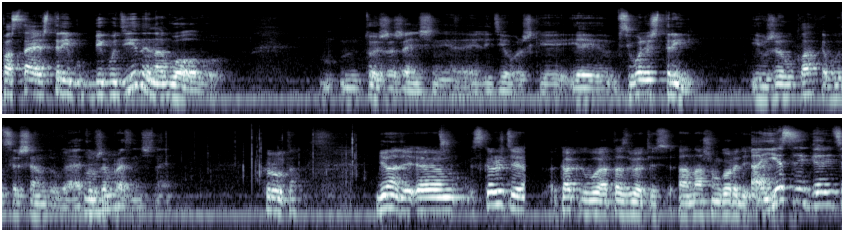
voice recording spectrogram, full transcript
поставишь три бигудины на голову той же женщине или девушке, и всего лишь три, и уже укладка будет совершенно другая, это уже Мгм. праздничная. Круто. Геннадий, эм, скажите, как вы отозветесь о нашем городе? А если говорить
